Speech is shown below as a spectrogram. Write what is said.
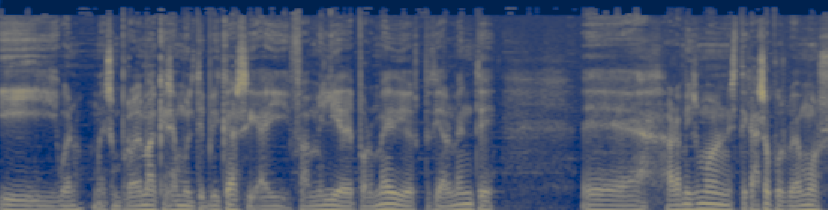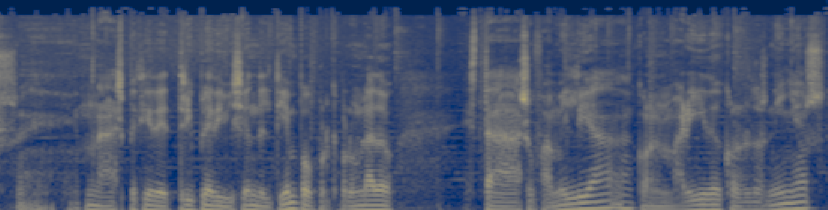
y bueno, es un problema que se multiplica si hay familia de por medio, especialmente. Eh, ahora mismo en este caso pues vemos eh, una especie de triple división del tiempo, porque por un lado está su familia, con el marido, con los dos niños.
